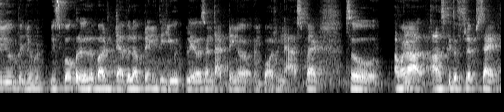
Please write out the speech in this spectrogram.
you you you spoke a little about developing the youth players and that being an important aspect. So I want to ask you the flip side,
